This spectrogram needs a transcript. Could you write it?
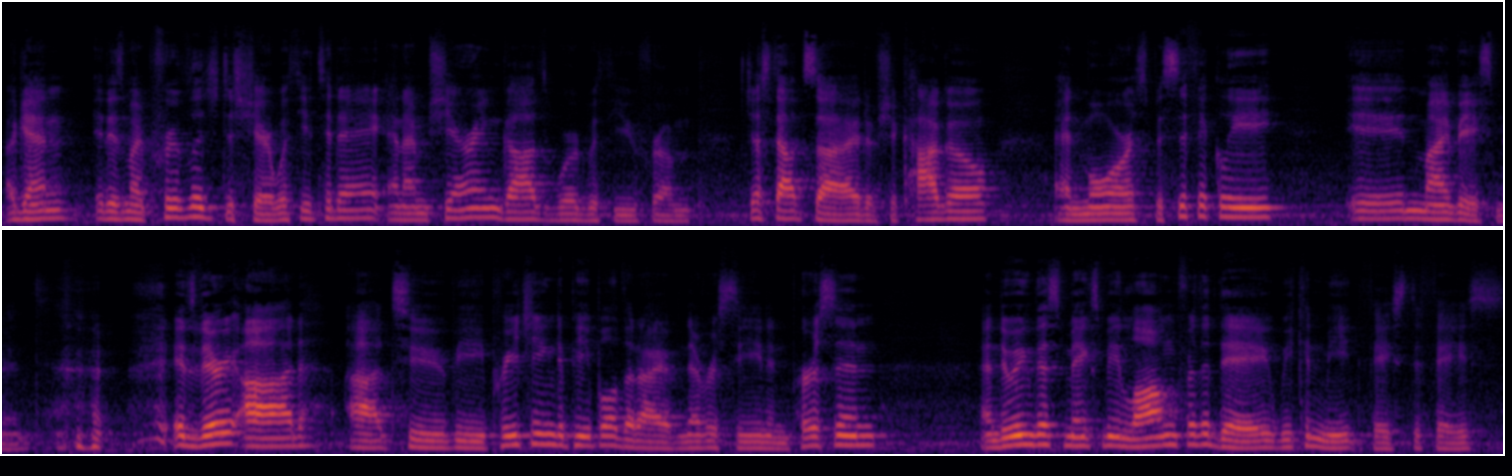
Again, it is my privilege to share with you today, and I'm sharing God's Word with you from just outside of Chicago, and more specifically in my basement. it's very odd uh, to be preaching to people that I have never seen in person, and doing this makes me long for the day we can meet face to face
